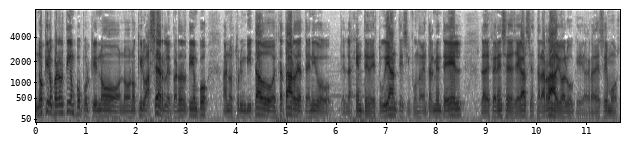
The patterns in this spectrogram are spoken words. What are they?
no quiero perder tiempo porque no, no, no quiero hacerle perder tiempo a nuestro invitado esta tarde. Ha tenido la gente de estudiantes y fundamentalmente él la deferencia de llegarse hasta la radio, algo que agradecemos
